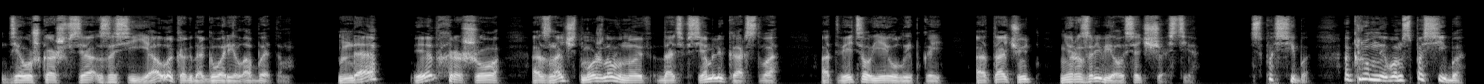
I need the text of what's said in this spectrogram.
Девушка аж вся засияла, когда говорила об этом. «Да? И это хорошо, а значит, можно вновь дать всем лекарства», — ответил ей улыбкой, а та чуть не разревелась от счастья. «Спасибо, огромное вам спасибо».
